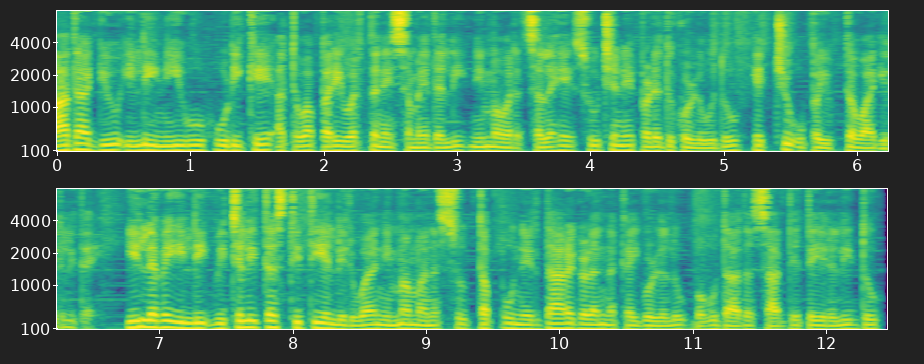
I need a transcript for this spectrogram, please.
ಆದಾಗ್ಯೂ ಇಲ್ಲಿ ನೀವು ಹೂಡಿಕೆ ಅಥವಾ ಪರಿವರ್ತನೆ ಸಮಯದಲ್ಲಿ ನಿಮ್ಮವರ ಸಲಹೆ, ಸೂಚನೆ ಪಡೆದುಕೊಳ್ಳುವುದು ಹೆಚ್ಚು ಉಪಯುಕ್ತವಾಗಿರಲಿದೆ. ಇಲ್ಲವೇ ಇಲ್ಲಿ ವಿಚಲಿತ ಸ್ಥಿತಿಯಲ್ಲಿರುವ ನಿಮ್ಮ ಮನಸ್ಸು ತಪ್ಪು ನಿರ್ಧಾರಗಳನ್ನು ಕೈಗೊಳ್ಳಲು ಬಹುದಾದ ಸಾಧ್ಯತೆ ಇರಲಿದ್ದು,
